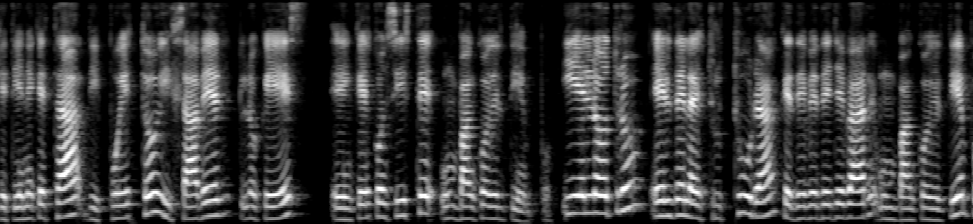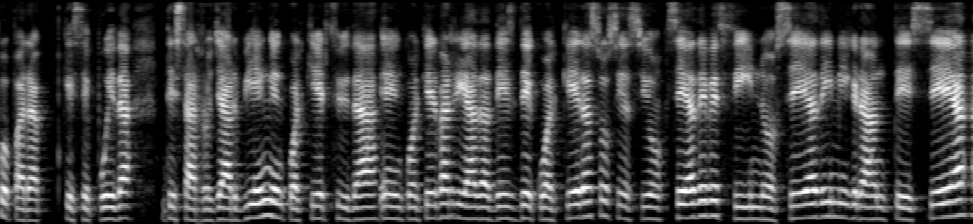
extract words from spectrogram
que tiene que estar dispuesto y saber lo que es en qué consiste un banco del tiempo. Y el otro, el de la estructura que debe de llevar un banco del tiempo para que se pueda desarrollar bien en cualquier ciudad, en cualquier barriada, desde cualquier asociación, sea de vecinos, sea de inmigrantes, sea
